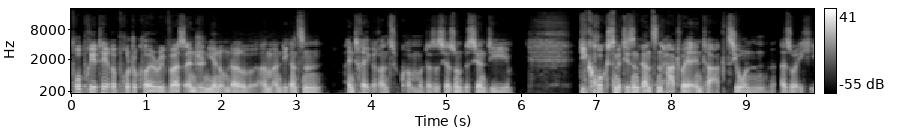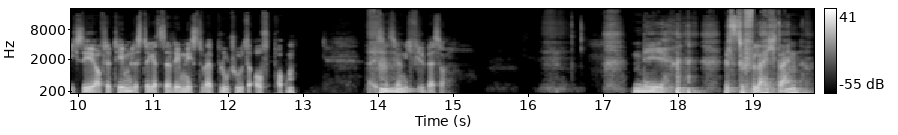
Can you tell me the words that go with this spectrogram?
proprietäre Protokoll reverse engineeren, um da um, an die ganzen Einträge ranzukommen. Und das ist ja so ein bisschen die, die Krux mit diesen ganzen Hardware-Interaktionen. Also ich, ich sehe auf der Themenliste jetzt da demnächst bei Bluetooth aufpoppen. Da ist das ja mhm. nicht viel besser. Nee. Willst du vielleicht dein?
